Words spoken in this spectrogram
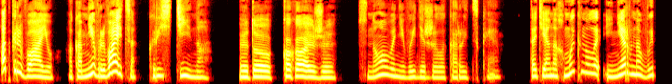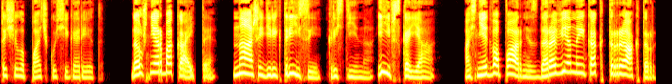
Открываю, а ко мне врывается Кристина. Это какая же? Снова не выдержала Корыцкая. Татьяна хмыкнула и нервно вытащила пачку сигарет. Да уж не арбакайте, Нашей директрисы, Кристина, Ивская. А с ней два парня, здоровенные, как трактор,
